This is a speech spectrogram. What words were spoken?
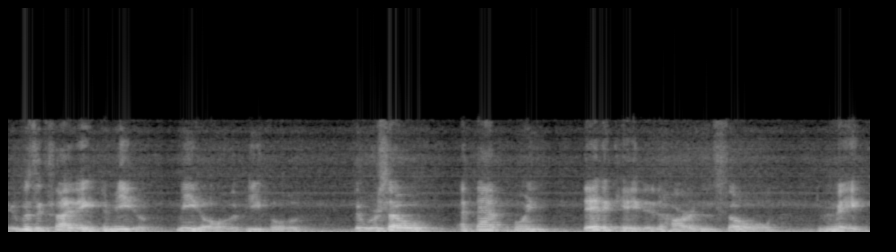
it was exciting to meet meet all the people that were so, at that point, dedicated, heart and soul, to make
